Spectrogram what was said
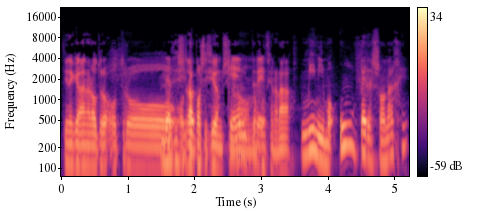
Tiene que ganar otro otro Necesito otra posición, si no, funcionará. mínimo un personaje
